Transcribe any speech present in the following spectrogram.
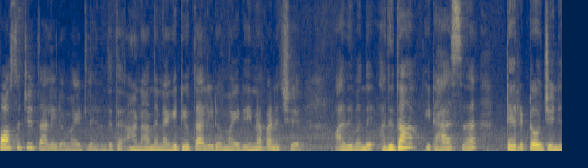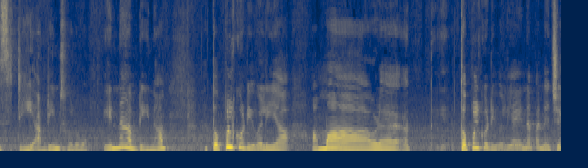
பாசிட்டிவ் தாலிடோமைடில் இருந்தது. ஆனால் அந்த நெகட்டிவ் தாலிடோமைடு என்ன பண்ணுச்சு? அது வந்து அதுதான் இட் ஹேஸ் அ டெரிட்டோஜெனிசிட்டி அப்படின்னு சொல்லுவோம். என்ன அப்படின்னா தொப்புள் கொடி வழியாக அம்மாவோட தொப்புள் கொடி வழியாக என்ன பண்ணுச்சு?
